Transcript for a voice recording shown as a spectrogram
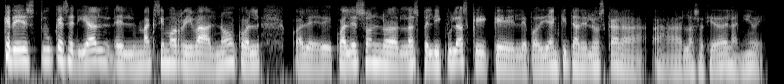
crees tú que sería el, máximo rival, ¿no? ¿Cuál, cuál, ¿Cuáles son las películas que, que, le podrían quitar el Oscar a La Sociedad de la Nieve?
